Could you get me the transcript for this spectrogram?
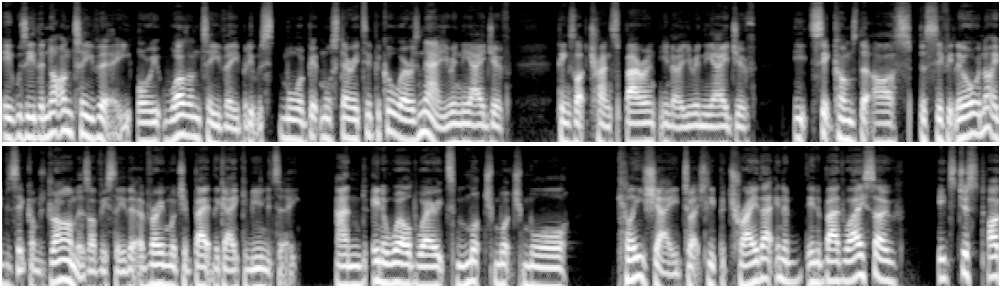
it was either not on TV or it was on TV, but it was more a bit more stereotypical. Whereas now you're in the age of things like Transparent, you know, you're in the age of sitcoms that are specifically, or not even sitcoms, dramas, obviously, that are very much about the gay community. And in a world where it's much, much more cliched to actually portray that in a in a bad way. So it's just I,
